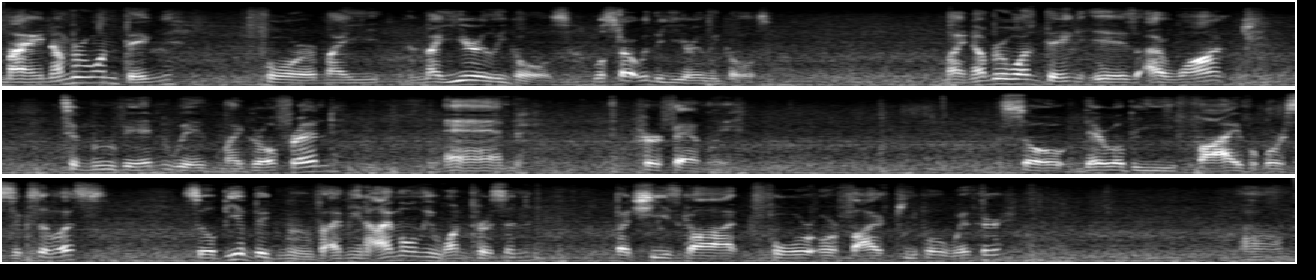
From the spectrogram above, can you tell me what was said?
my number one thing for my my yearly goals. We'll start with the yearly goals. My number one thing is I want to move in with my girlfriend and her family. So there will be five or six of us. So it'll be a big move. I mean, I'm only one person, but she's got four or five people with her. Um,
